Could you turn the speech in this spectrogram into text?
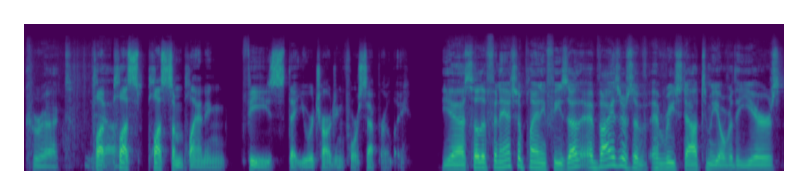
Correct. Plus, yeah. plus plus some planning fees that you were charging for separately. Yeah. So the financial planning fees, advisors have, have reached out to me over the years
